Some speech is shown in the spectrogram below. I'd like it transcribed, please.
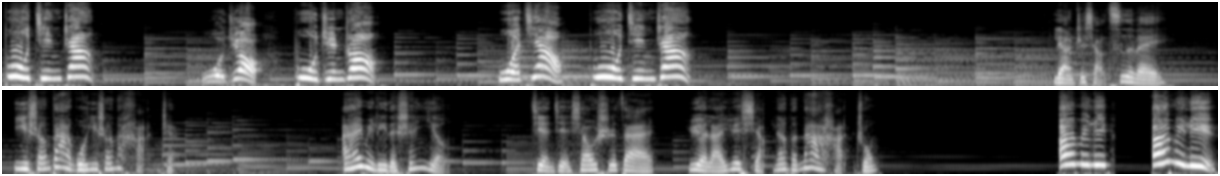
不紧张，我叫不紧张，我叫不紧张。两只小刺猬一声大过一声的喊着，艾米丽的身影渐渐消失在越来越响亮的呐喊中。艾米丽，艾米丽，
